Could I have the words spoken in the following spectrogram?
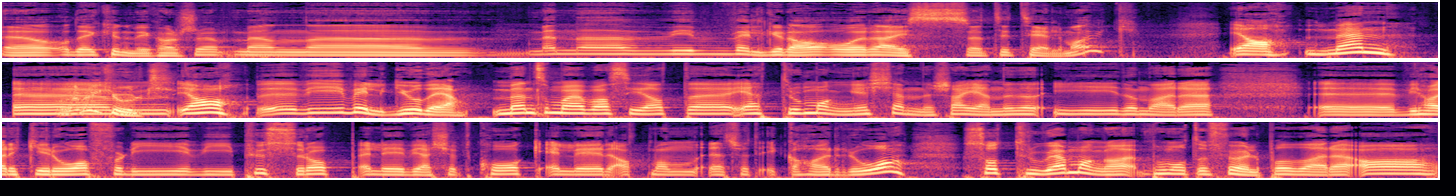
Eh, og det kunne vi kanskje, men, men vi velger da å reise til Telemark. Ja, men det blir kult. Ja, eh, vi velger jo det. Men så må jeg bare si at eh, jeg tror mange kjenner seg igjen i den, i den derre eh, Vi har ikke råd fordi vi pusser opp, eller vi har kjøpt kåk, eller at man rett og slett ikke har råd. Så tror jeg mange på en måte føler på det derre ah,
